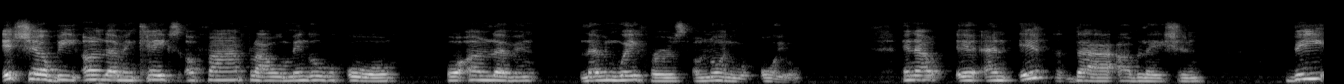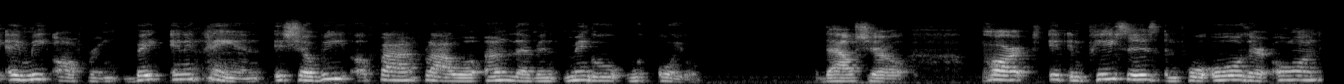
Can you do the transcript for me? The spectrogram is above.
it shall be unleavened cakes of fine flour mingled with oil, or unleavened leavened wafers anointed with oil. And now, eh, and if thy oblation be a meat offering baked in a pan, it shall be of fine flour unleavened mingled with oil. Thou shalt part it in pieces and pour oil thereon.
